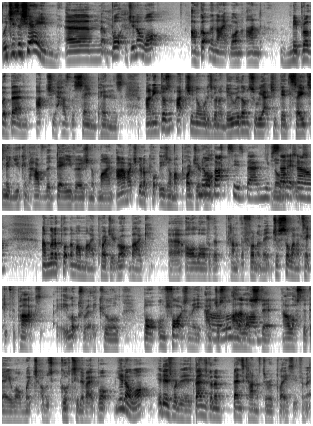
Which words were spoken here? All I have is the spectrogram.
Which is a shame. Um, But do you know what? I've got the night one, and my brother Ben actually has the same pins, and he doesn't actually know what he's going to do with them. So he actually did say to me, "You can have the day version of mine." I'm actually going to put these on my Project No Rock. backsies, Ben. You've No said it now. I'm going to put them on my Project Rock bag, uh, all over the kind of the front of it, just so when I take it to the parks, it looks really cool. But unfortunately, I Oh, just love I lost one. it. I lost the day one, which I was gutted about. But you know what? It is what it is. Ben's gonna Ben's kind of to replace it for me.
